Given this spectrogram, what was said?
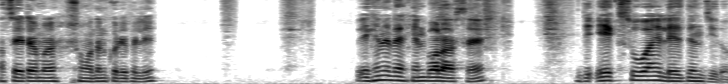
আচ্ছা এটা আমরা সমাধান করে ফেলি। তো এখানে দেখেন, বলা আছে যে x y less than zero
